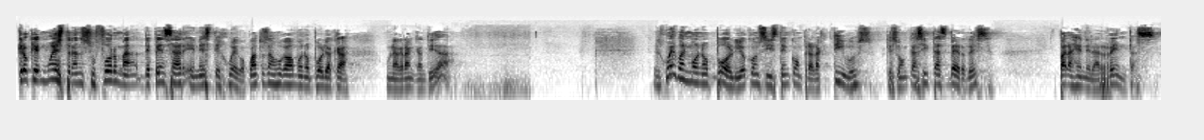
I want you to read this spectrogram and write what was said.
creo que muestran su forma de pensar en este juego. ¿Cuántos han jugado Monopolio acá? Una gran cantidad. El juego en Monopolio consiste en comprar activos, que son casitas verdes, para generar rentas.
